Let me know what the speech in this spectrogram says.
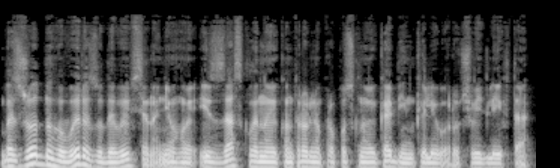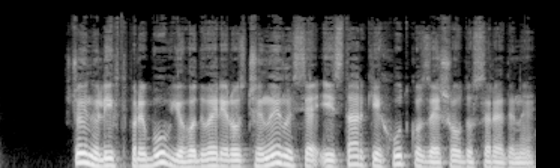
без жодного виразу дивився на нього із заскленої контрольно-пропускної кабінки ліворуч від ліфта. Щойно ліфт прибув, його двері розчинилися, і Старкі хутко зайшов до середини.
